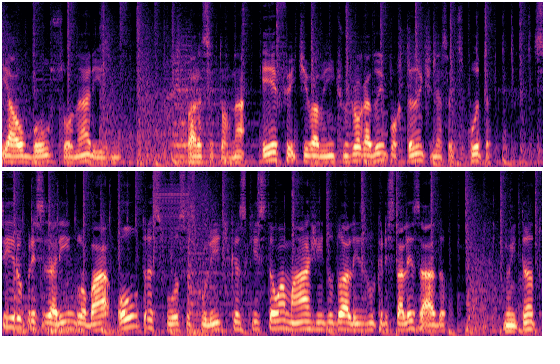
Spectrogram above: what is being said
e ao bolsonarismo. Para se tornar efetivamente um jogador importante nessa disputa, Ciro precisaria englobar outras forças políticas que estão à margem do dualismo cristalizado. No entanto,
